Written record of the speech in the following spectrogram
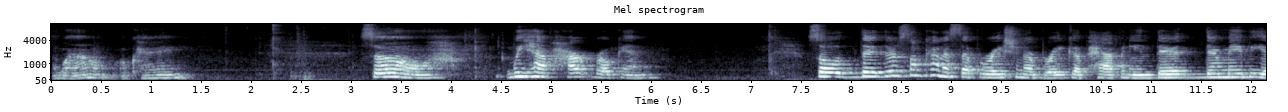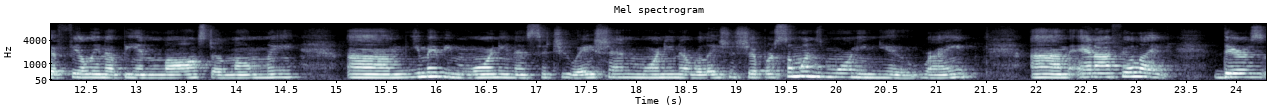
Wow, okay. So, we have heartbroken. So there, there's some kind of separation or breakup happening. There, there may be a feeling of being lost or lonely. Um, you may be mourning a situation, mourning a relationship, or someone's mourning you, right? Um, and I feel like there's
